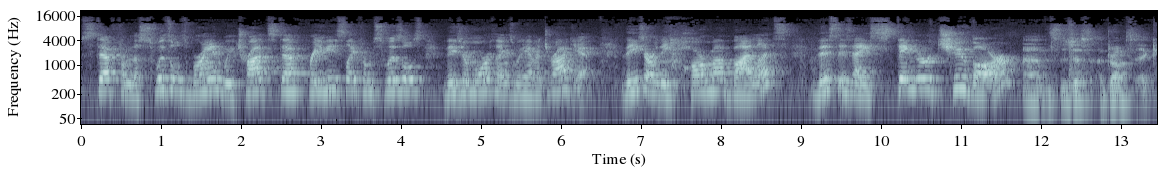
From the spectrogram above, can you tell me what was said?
stuff from the Swizzles brand. We tried stuff previously from Swizzles. These are more things we haven't tried yet. These are the Parma Violets. This is a Stinger Chew Bar. Uh, this is just a drumstick.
